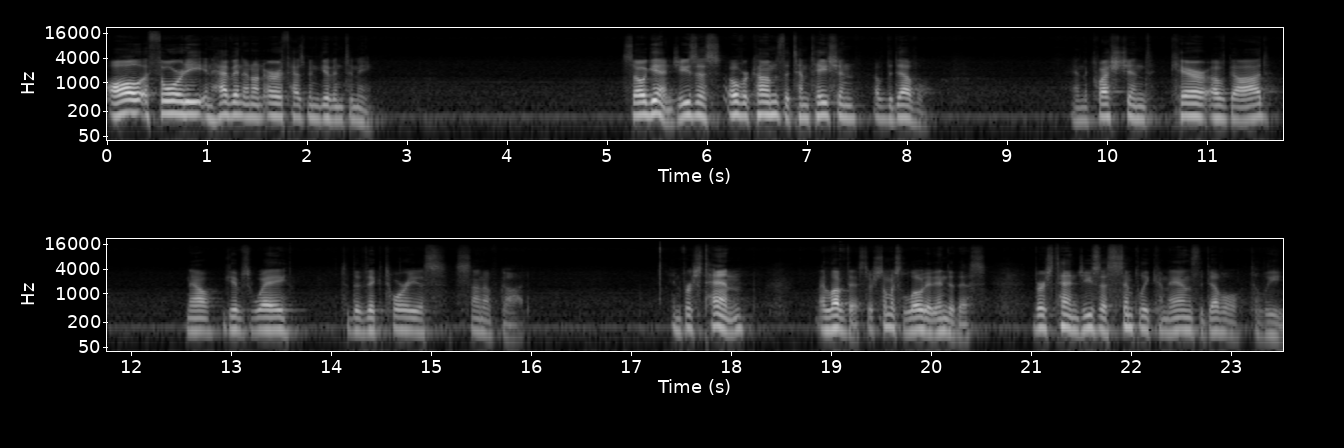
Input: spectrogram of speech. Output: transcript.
All authority in heaven and on earth has been given to me. So again, Jesus overcomes the temptation of the devil. And the questioned care of God now gives way to the victorious Son of God. In verse 10, I love this. There's so much loaded into this. Verse 10, Jesus simply commands the devil to leave.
